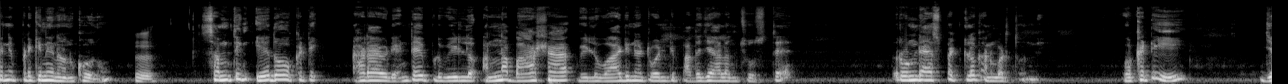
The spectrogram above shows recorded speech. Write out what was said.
అని ఇప్పటికీ నేను అనుకోను. సంథింగ్ ఏదో ఒకటి హడావిడి. అంటే ఇప్పుడు వీళ్ళు అన్న భాష వీళ్ళు వాడినటువంటి పదజాలం చూస్తే రెండు ఆస్పెక్ట్లో కనబడుతుంది. ఒకటి జ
